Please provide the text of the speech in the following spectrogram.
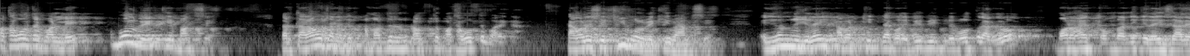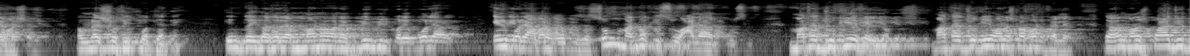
কথা বলতে পারলে বলবে কে ভাঙছে। তার তারাও জানে যে আমাদের রক্ত কথা বলতে পারে না। তাহলে সে কি বলবে, কে ভাঙছে? এই জন্য নিজেরাই আবার চিন্তা করে বিবি করে বলতে লাগল, মনে হয় তোমরা নিজেরাই জালে আসলে, তোমরা সঠিক পথে নেই। কিন্তু এই কথাটা মনে মনে বিড়বিড় করে বলে এরপরে আবার বলতেছে, সুম্মা নকিসু আলা রুসি মাথা ঝুঁকিয়ে ফেলল। মাথা ঝুঁকিয়ে মানুষ কখন ফেলে? যখন মানুষ পরাজিত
